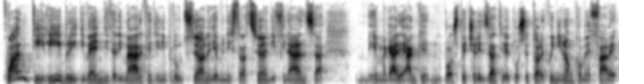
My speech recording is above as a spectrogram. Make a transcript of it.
Quanti libri di vendita, di marketing, di produzione, di amministrazione, di finanza e magari anche un po' specializzati nel tuo settore, quindi non come fare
